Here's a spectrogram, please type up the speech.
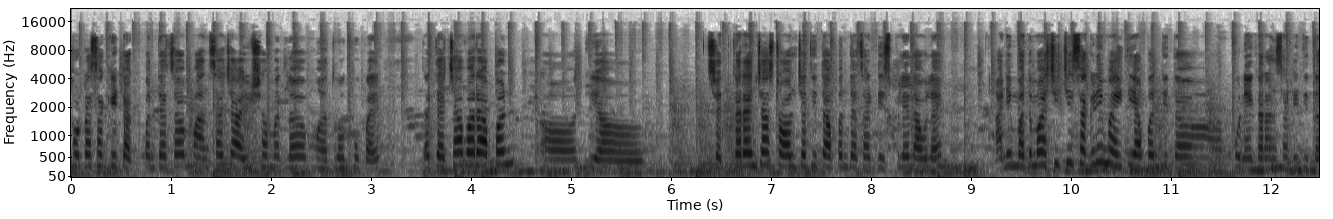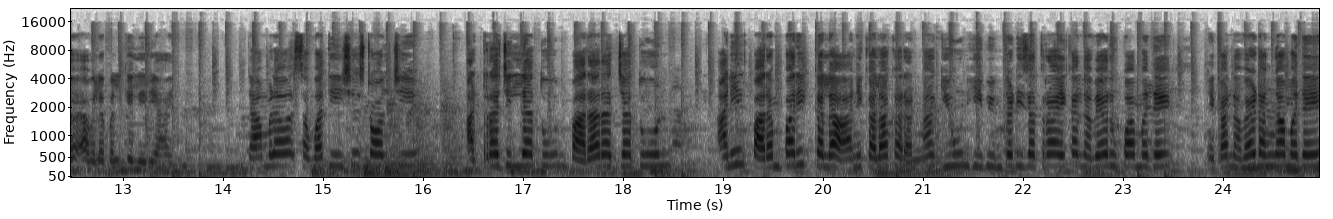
छोटासा कीटक पण त्याचं माणसाच्या आयुष्यामधलं महत्त्व खूप आहे. तर त्याच्यावर आपण शेतकऱ्यांच्या स्टॉलच्या तिथं आपण त्याचा डिस्प्ले लावला आहे आणि मधमाशीची सगळी माहिती आपण तिथं पुणेकरांसाठी तिथं अवेलेबल केलेली आहे. त्यामुळं सव्वा तीनशे स्टॉलची अठरा जिल्ह्यातून बारा राज्यातून आणि पारंपरिक कला आणि कलाकारांना घेऊन ही भीमतडी जत्रा एका नव्या रूपामध्ये एका नव्या ढंगामध्ये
